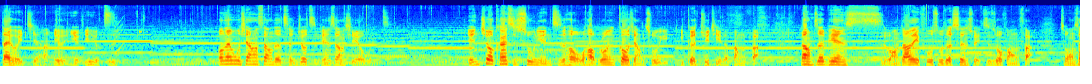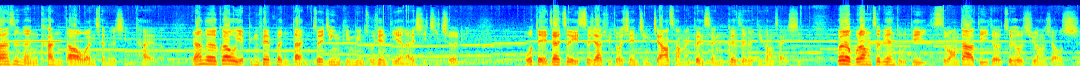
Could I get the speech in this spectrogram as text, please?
带回家，有有也有字，放在木箱上的成就纸片上写有文字。研究开始数年之后，我好不容易构想出一一个具体的方法，让这片死亡大地复苏的圣水制作方法，总算是能看到完成的形态了。然而怪物也并非笨蛋，最近频频出现敌人来袭击这里。我得在这里设下许多陷阱，将要藏得更深、更深的地方才行。为了不让这片土地、死亡大地的最后希望消失，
